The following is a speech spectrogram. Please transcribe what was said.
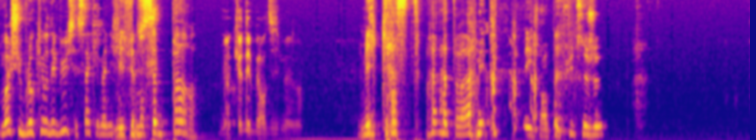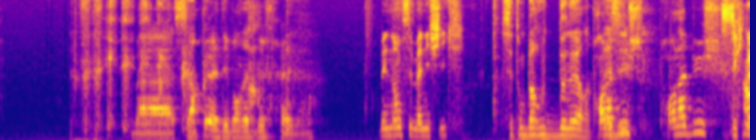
Moi, je suis bloqué au début, c'est ça qui est magnifique. Mais il fait du sub-part. Bien que des birdies, même. Mais casse-toi, toi. Et j'en peux plus de ce jeu. Bah, c'est un peu la débandade de Fred. hein. Mais non, c'est magnifique. C'est ton baroud d'honneur. Prends la bûche. Prends la bûche. C'est Ah,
